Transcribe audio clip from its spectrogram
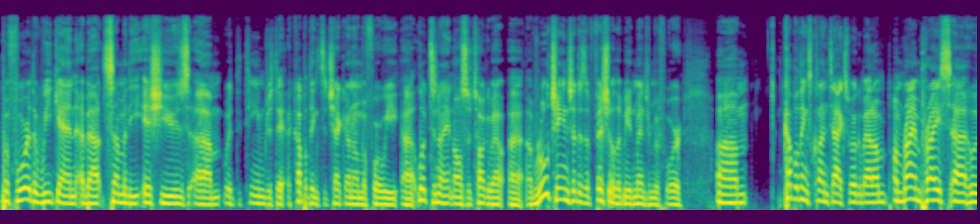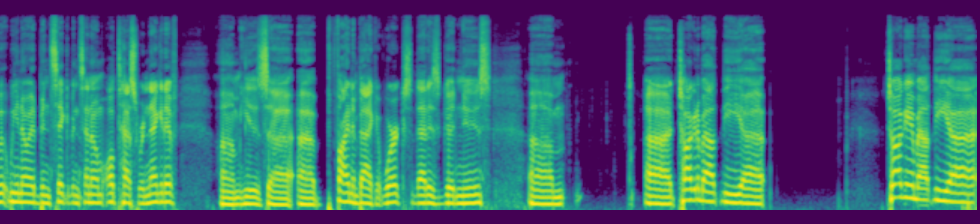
before the weekend about some of the issues um, with the team. Just a, a, couple things to check on on before we uh, look tonight, and also talk about uh, a rule change that is official that we had mentioned before. Um, a couple things Klentak spoke about. On, on Bryan Price, uh, who we know had been sick, had been sent home. All tests were negative. Um, he is uh, uh, fine and back at work, so that is good news. Um, uh, talking about the talking about the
